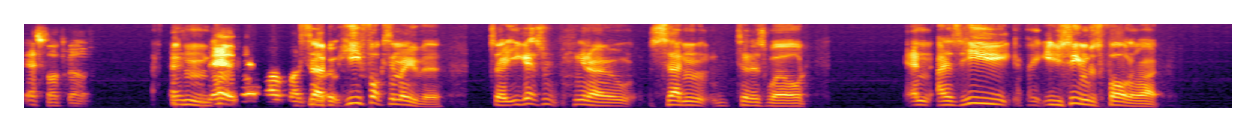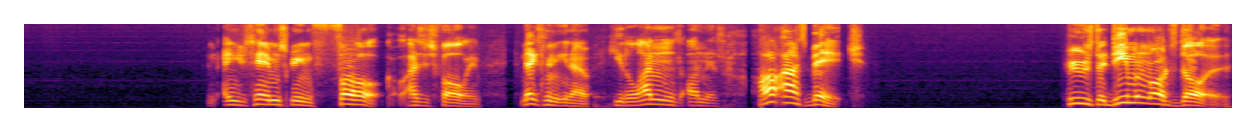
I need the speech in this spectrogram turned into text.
that's fucked up. Hmm. That- fucked so up. he fucks him over. So he gets, you know, sent to this world. And as he, you see him just falling, right? And you see him scream, fuck, as he's falling. Next minute, you know, he lands on this hot ass bitch who's the Demon Lord's daughter.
